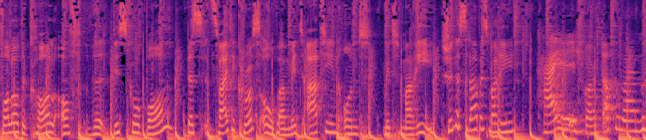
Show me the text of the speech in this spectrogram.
Follow the Call of the Disco Ball. Das zweite Crossover mit Artin und mit Marie. Schön, dass du da bist, Marie. Hi, ich freue mich da zu sein.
